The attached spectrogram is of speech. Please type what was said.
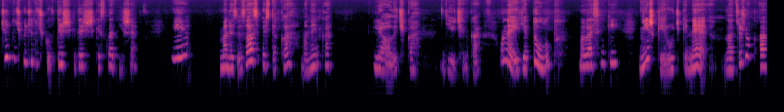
чуточку-чуточку, трішки-трішки складніше. І в мене зв'язалась ось така маленька лялечка, дівчинка. У неї є тулуб малесенький, ніжки, ручки, не ланцюжок, а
